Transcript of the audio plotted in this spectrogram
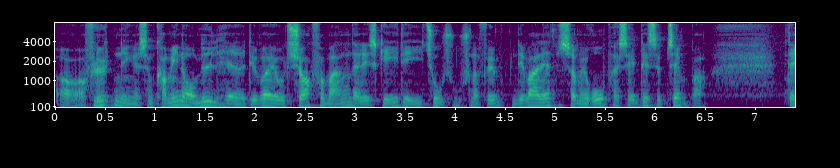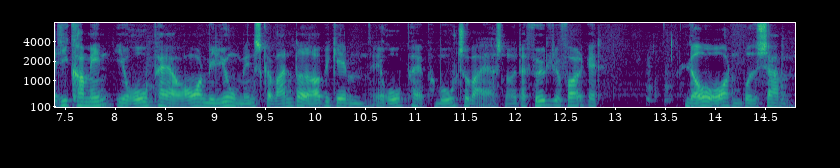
og, og flygtninge, som kom ind over Middelhavet, det var jo et chok for mange, da det skete i 2015. Det var næsten som Europa sendte i september da de kom ind i Europa, og over en million mennesker vandrede op igennem Europa på motorveje og sådan noget, der følte jo folk, at lov og orden brød sammen.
